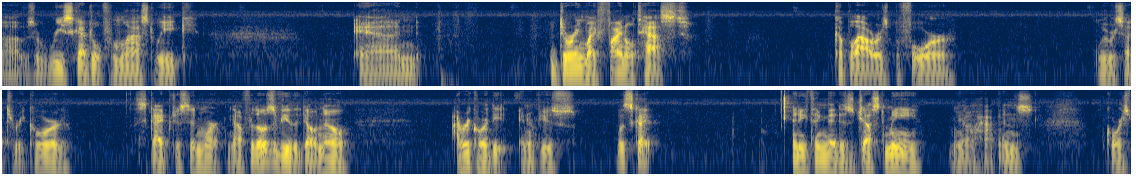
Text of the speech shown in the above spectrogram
Uh, it was a reschedule from last week and during my final test, a couple hours before we were set to record, Skype just didn't work. Now, for those of you that don't know, I record the interviews with Skype. Anything that is just me, you know, happens. Of course,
